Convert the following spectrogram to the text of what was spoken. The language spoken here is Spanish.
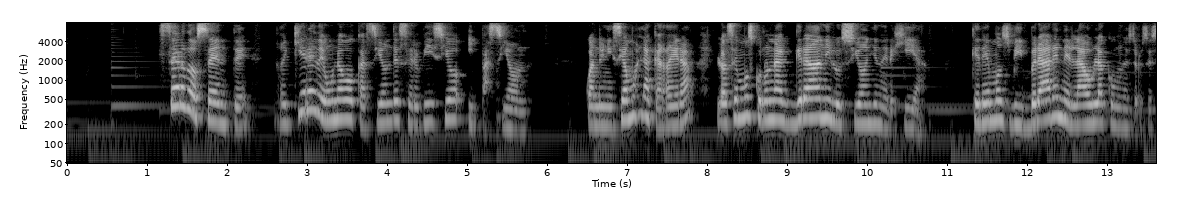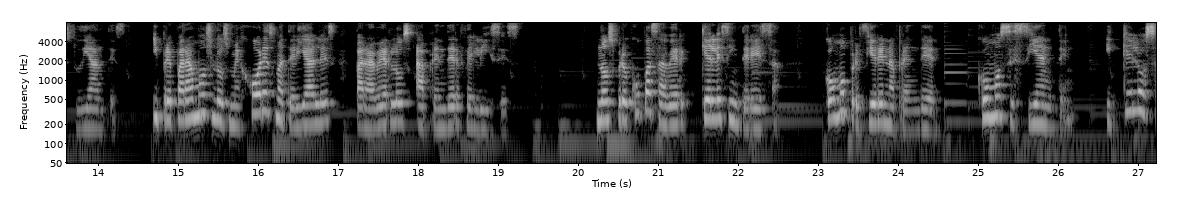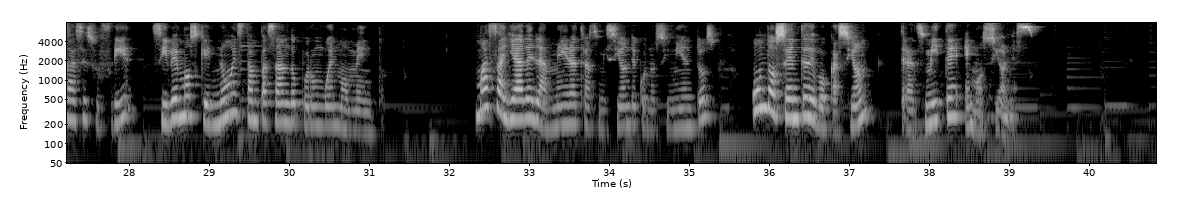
Ser docente requiere de una vocación de servicio y pasión cuando iniciamos la carrera, lo hacemos con una gran ilusión y energía. Queremos vibrar en el aula con nuestros estudiantes y preparamos los mejores materiales para verlos aprender felices. Nos preocupa saber qué les interesa, cómo prefieren aprender, cómo se sienten y qué los hace sufrir si vemos que no están pasando por un buen momento. Más allá de la mera transmisión de conocimientos, un docente de vocación transmite emociones.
